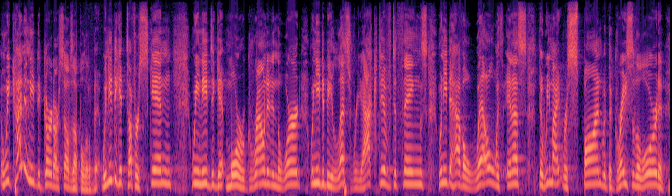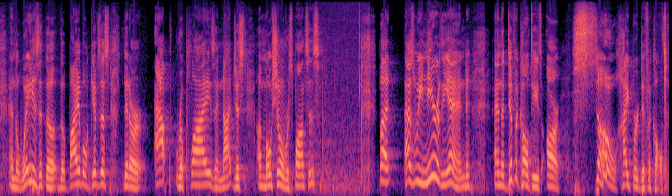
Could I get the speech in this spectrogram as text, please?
And we kind of need to gird ourselves up a little bit. We need to get tougher skin. We need to get more grounded in the word. We need to be less reactive to things. We need to have a well within us that we might respond with the grace of the Lord and, and the ways that the, the Bible gives us that are apt replies and not just emotional responses. But as we near the end, and the difficulties are so hyper difficult,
